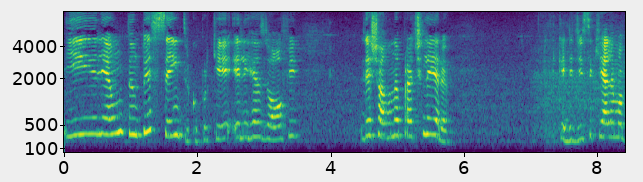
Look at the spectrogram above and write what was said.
e ele é um tanto excêntrico, porque ele resolve deixá-la na prateleira. Porque ele disse que ela é uma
